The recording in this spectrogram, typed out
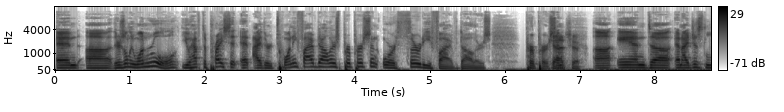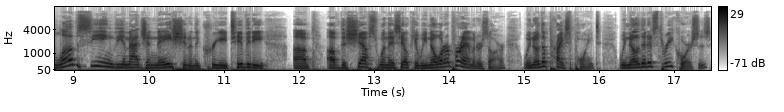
And uh, there's only one rule: you have to price it at either twenty five dollars per person or thirty five dollars per person. Gotcha. Uh, and uh, and I just love seeing the imagination and the creativity. Uh, of the chefs when they say, okay, we know what our parameters are, we know the price point, we know that it's three courses.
